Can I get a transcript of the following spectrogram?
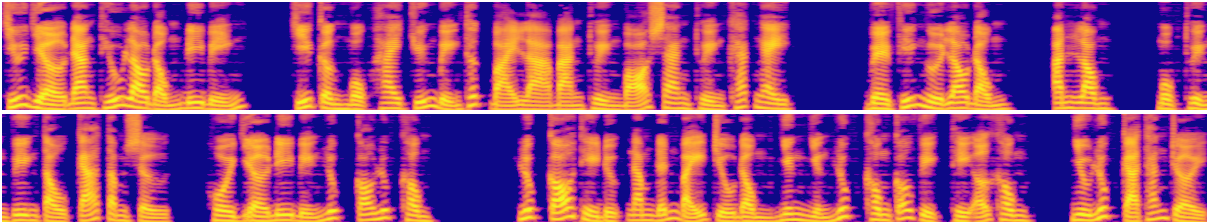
Chứ giờ đang thiếu lao động đi biển, chỉ cần một hai chuyến biển thất bại là bạn thuyền bỏ sang thuyền khác ngay. Về phía người lao động, anh Long, một thuyền viên tàu cá tâm sự, hồi giờ đi biển lúc có lúc không. Lúc có thì được 5 đến 7 triệu đồng nhưng những lúc không có việc thì ở không, nhiều lúc cả tháng trời,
